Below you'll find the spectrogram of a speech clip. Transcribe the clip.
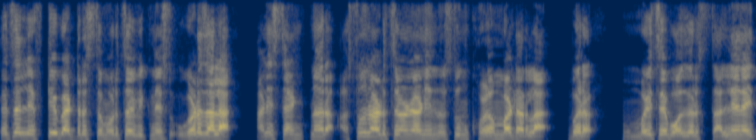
त्याचा लेफ्टी बॅटर समोरचा विकनेस उघड झाला आणि सँटनर असून अडचण आणि नसून खोळंबा ठरला. बरं मुंबईचे बॉलर्स चालले नाहीत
